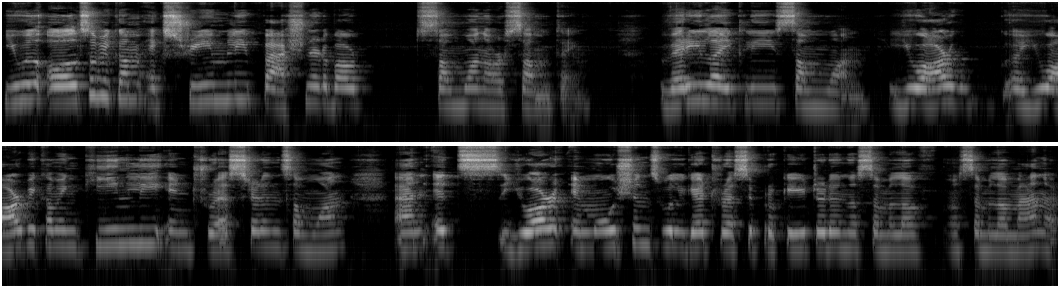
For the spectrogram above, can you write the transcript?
You will also become extremely passionate about someone or something. Very likely someone. You are uh, you are becoming keenly interested in someone and it's your emotions will get reciprocated in a similar a similar manner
